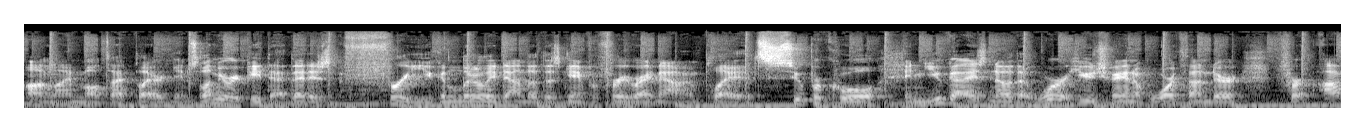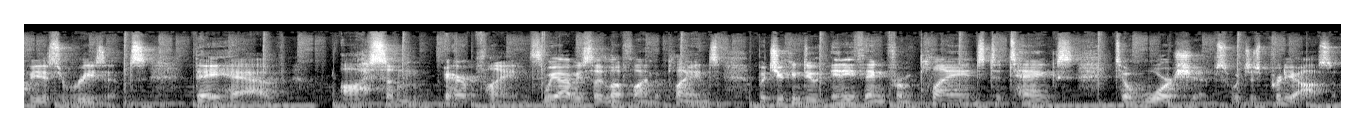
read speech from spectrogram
online multiplayer game. So let me repeat that, that is free. You can literally download this game for free right now and play it. It's super cool. And you guys know that we're a huge fan of War Thunder for obvious reasons. They have awesome airplanes. We obviously love flying the planes, but you can do anything from planes to tanks to warships, which is pretty awesome.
